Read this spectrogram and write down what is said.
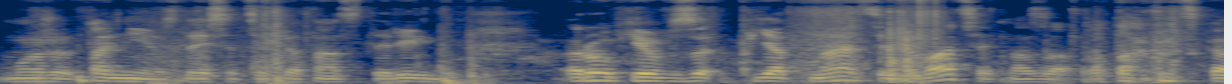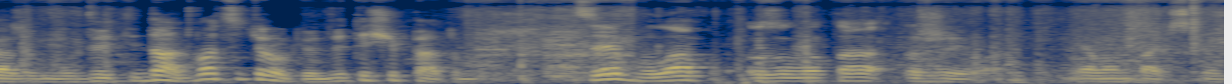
Може, та ні, з 10 це 15 рік був. Років з 15-20 назад, отак от скажемо. в 2000 Да, 20 років, у 2005-му. Це була б золота жила, я вам так скажу.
